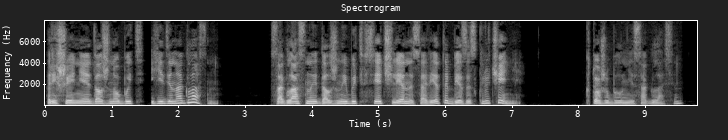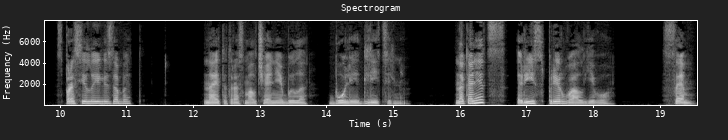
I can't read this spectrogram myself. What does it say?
«Решение должно быть единогласным. Согласны должны быть все члены совета без исключения. Кто же был не согласен? спросила Елизабет. На этот раз молчание было более длительным. Наконец Рис прервал его. «Сэм».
